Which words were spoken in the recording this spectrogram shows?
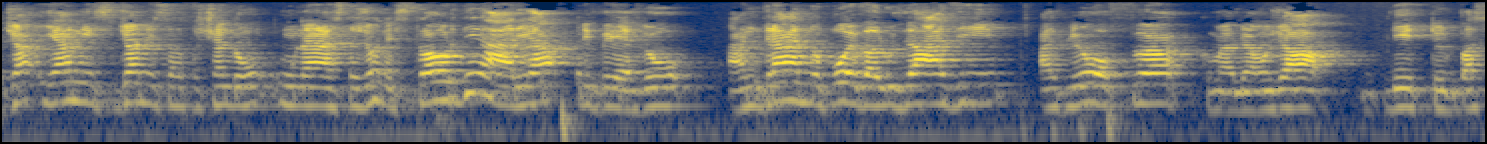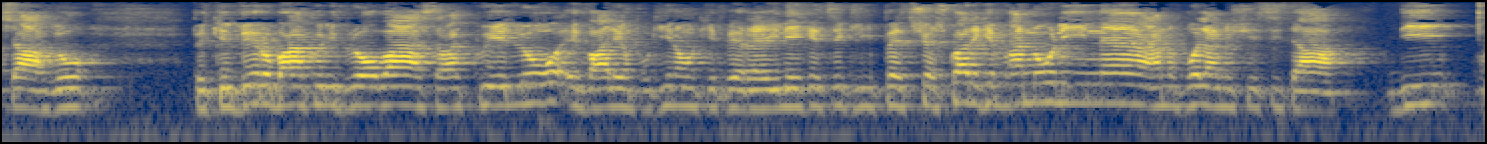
Giannis, Giannis sta facendo una stagione straordinaria, ripeto, andranno poi valutati ai playoff, come abbiamo già detto in passato, perché il vero banco di prova sarà quello e vale un pochino anche per i Lakers e Clippers, cioè squadre che vanno all in hanno poi la necessità di uh,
